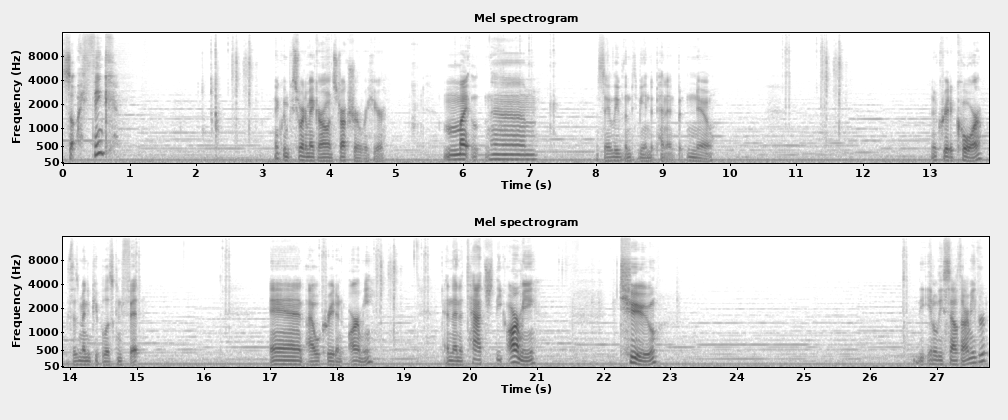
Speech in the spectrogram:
So I think... I think we can sort of make our own structure over here. Might... Um, let's say leave them to be independent, but no. We'll create a corps with as many people as can fit. And I will create an army. and then attach the army to the Italy South Army Group?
